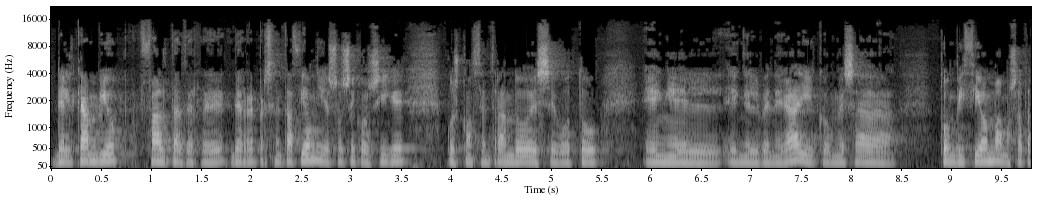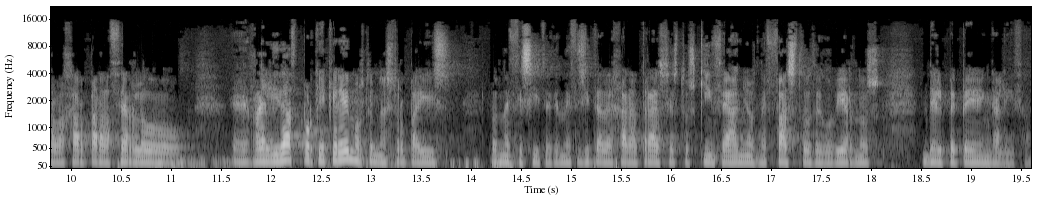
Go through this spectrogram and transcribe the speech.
del cambio por falta de, re, de, representación y eso se consigue pues concentrando ese voto en el, en el BNG y con esa convicción vamos a trabajar para hacerlo eh, realidad porque creemos que nuestro país lo necesita, que necesita dejar atrás estos 15 años nefastos de gobiernos del PP en Galicia.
